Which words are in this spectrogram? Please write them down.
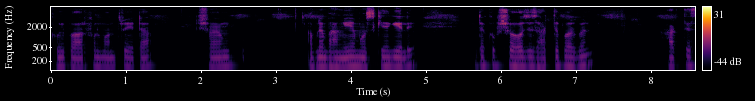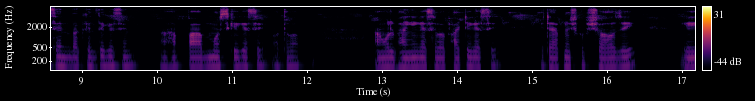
খুবই পাওয়ারফুল মন্ত্র এটা। স্বয়ং আপনি ভাঙিয়ে মস্কিয়ে গেলে এটা খুব সহজে ঝাড়তে পারবেন। হাঁটতেছেন বা খেলতে গেছেন পা মস্কে গেছে অথবা আঙুল ভাঙে গেছে বা ফাটে গেছে, এটা আপনি খুব সহজেই এই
